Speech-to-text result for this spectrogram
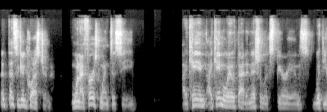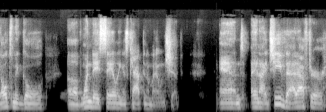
That's a good question. When I first went to sea, I came I came away with that initial experience with the ultimate goal of one day sailing as captain of my own ship. And, and I achieved that after, I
